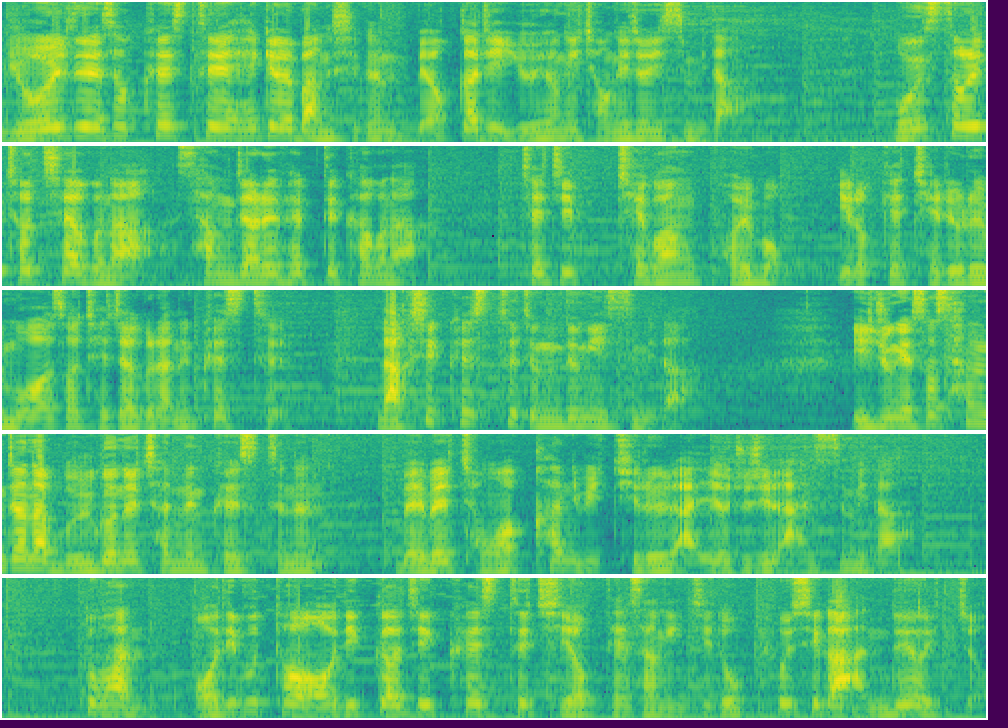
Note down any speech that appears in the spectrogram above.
뉴월드에서 퀘스트의 해결 방식은 몇 가지 유형이 정해져 있습니다. 몬스터를 처치하거나 상자를 획득하거나 채집, 채광, 벌목 이렇게 재료를 모아서 제작을 하는 퀘스트, 낚시 퀘스트 등등이 있습니다. 이 중에서 상자나 물건을 찾는 퀘스트는 맵의 정확한 위치를 알려주질 않습니다. 또한 어디부터 어디까지 퀘스트 지역 대상인지도 표시가 안 되어 있죠.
